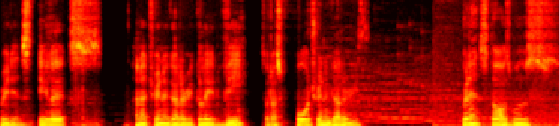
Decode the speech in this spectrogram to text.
Radiant Steelix. And a Training Gallery Gallade V. So that's 4 Training Galleries. Brilliant Stars was...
